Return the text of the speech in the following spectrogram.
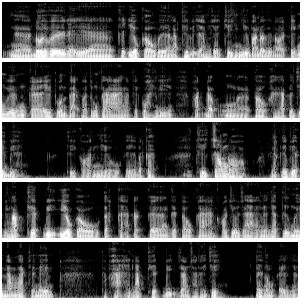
Ờ, đối với lại ờ, cái yêu cầu về lắp thiết bị giám sát hành trình như ban đầu tôi nói cái nguyên cái tồn tại của chúng ta ấy là cái quản lý hoạt động ờ, tàu khai thác ở trên biển thì còn nhiều cái bất cập. Thì trong đó là cái việc lắp thiết bị yêu cầu tất cả các cái, cái tàu cá có chiều dài lớn nhất từ 15 mét trở lên thì phải lắp thiết bị giám sát hành trình. Đấy là một cái nhất.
